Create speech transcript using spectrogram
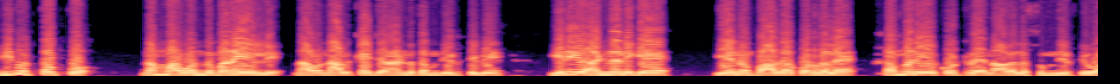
ಇದು ತಪ್ಪು. ನಮ್ಮ ಒಂದು ಮನೆಯಲ್ಲಿ ನಾವು ನಾಲ್ಕೈದು ಜನ ಅಣ್ಣ ತಮ್ಮದಿ ಇರ್ತೀವಿ. ಹಿರಿಯ ಅಣ್ಣನಿಗೆ ಏನು ಭಾಗ ಕೊಡದಲೆ ತಮ್ಮನಿಗೆ ಕೊಟ್ರೆ ನಾವೆಲ್ಲ ಸುಮ್ಮನಿರ್ತೀವ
